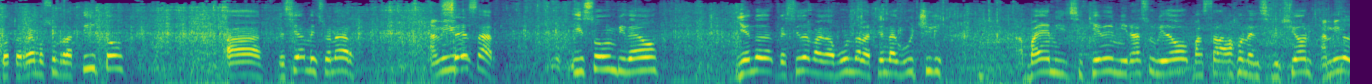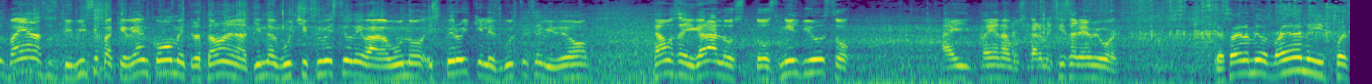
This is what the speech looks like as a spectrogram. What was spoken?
Cotorremos un ratito. Ah, les iba a mencionar, Amigos, César hizo un video yendo de- vestido de vagabundo a la tienda Gucci. Vayan y si quieren mirar su video va a estar abajo en la descripción. amigos, vayan a suscribirse para que vean cómo me trataron en la tienda Gucci. Fui vestido de vagabundo. Espero y que les guste ese video. Vamos a llegar a los 2000 views. o ahí vayan a buscarme. César Everywhere. Ya saben amigos, vayan y pues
